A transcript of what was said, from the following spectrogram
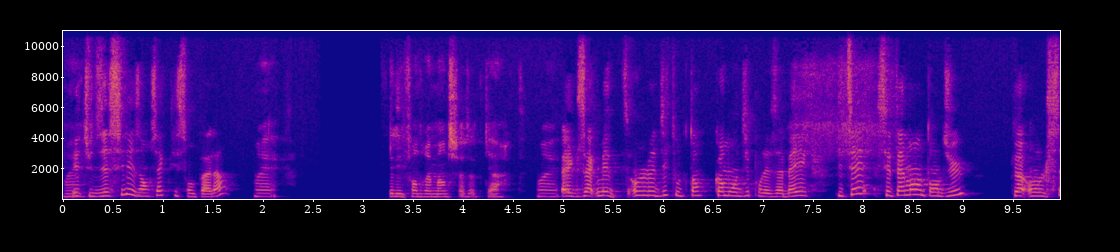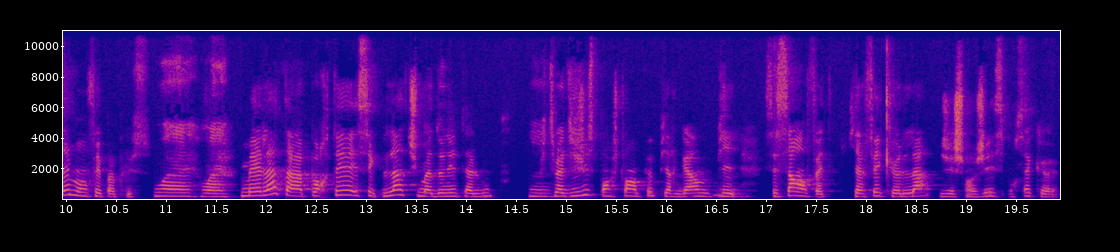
Ouais. Et tu disais si les insectes ils sont pas là? Ouais. C'est l'effondrement de château de cartes. Ouais. Exact. Mais on le dit tout le temps, comme on dit pour les abeilles. Puis tu sais, c'est tellement entendu qu'on le sait mais on fait pas plus. Ouais, ouais. Mais là, t'as apporté, c'est là tu m'as donné ta loupe. Puis tu m'as dit juste penche-toi un peu puis regarde. Puis Mm. c'est ça en fait qui a fait que là j'ai changé. C'est pour ça que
